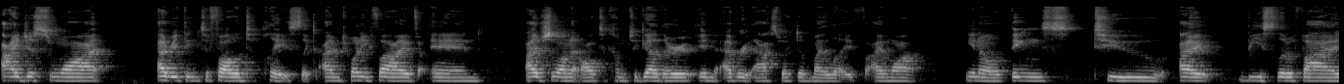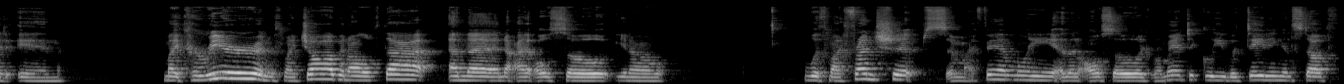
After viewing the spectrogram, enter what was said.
I just want everything to fall into place. Like I'm 25 and I just want it all to come together in every aspect of my life. I want, you know, things to I be solidified in my career and with my job and all of that. And then I also, you know, with my friendships and my family and then also like romantically with dating and stuff,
